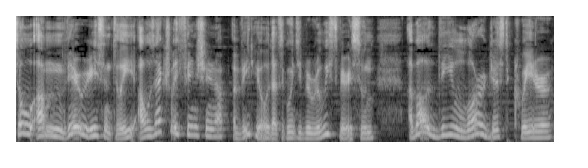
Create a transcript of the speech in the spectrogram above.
So um, very recently, I was actually finishing up a video that's going to be released very soon about the largest crater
